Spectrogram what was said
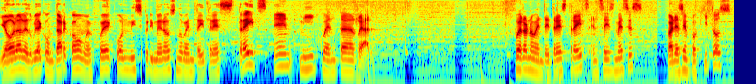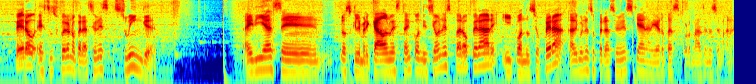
y ahora les voy a contar cómo me fue con mis primeros 93 trades en mi cuenta real. Fueron 93 trades en 6 meses, parecen poquitos, pero estos fueron operaciones swing. Hay días en los que el mercado no está en condiciones para operar y cuando se opera, algunas operaciones quedan abiertas por más de una semana.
